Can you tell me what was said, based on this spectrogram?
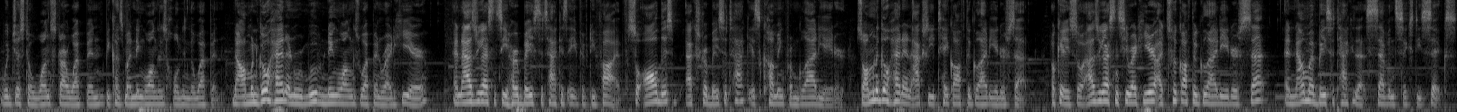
with just a one star weapon because my Ningguang is holding the weapon. Now I'm to go ahead and remove Ningguang's weapon right here. And as you guys can see, her base attack is 855. So all this extra base attack is coming from Gladiator. So I'm going to go ahead and actually take off the Gladiator set. Okay, so as you guys can see right here, I took off the Gladiator set, and now my base attack is at 766.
